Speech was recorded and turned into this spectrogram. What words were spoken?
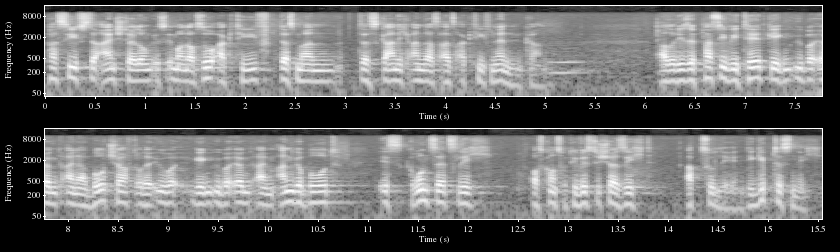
passivste Einstellung ist immer noch so aktiv, dass man das gar nicht anders als aktiv nennen kann. Also diese Passivität gegenüber irgendeiner Botschaft oder über, gegenüber irgendeinem Angebot ist grundsätzlich aus konstruktivistischer Sicht abzulehnen. Die gibt es nicht.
